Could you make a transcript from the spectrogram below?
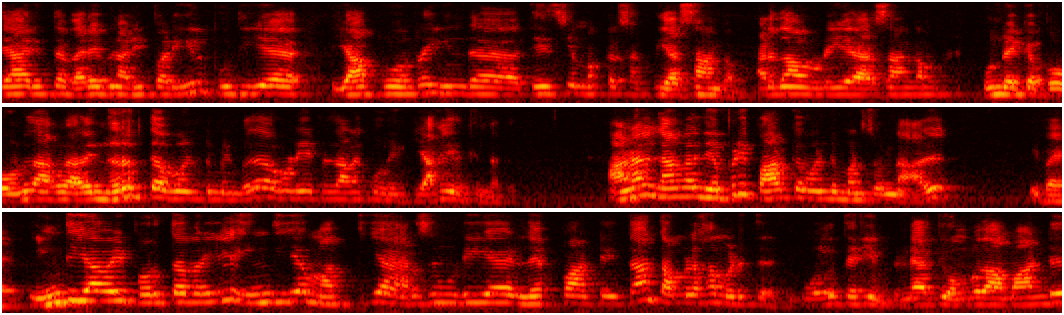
தயாரித்த வரைவின் அடிப்படையில் புதிய யாப்பு ஒன்றை இந்த தேசிய மக்கள் சக்தி அரசாங்கம் அதுதான் அவருடைய அரசாங்கம் முன்வைக்க போகின்றது ஆகவே அதை நிறுத்த வேண்டும் என்பது அவருடைய பிரதான கோரிக்கையாக இருக்கின்றது. ஆனால் நாங்கள் இதை எப்படி பார்க்க வேண்டும் என்று சொன்னால் இப்ப இந்தியாவை பொறுத்தவரையில் இந்திய மத்திய அரசினுடைய நிலைப்பாட்டை தான் தமிழகம் எடுத்திருக்கு. உங்களுக்கு தெரியும் ரெண்டாயிரத்தி ஒன்பதாம் ஆண்டு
